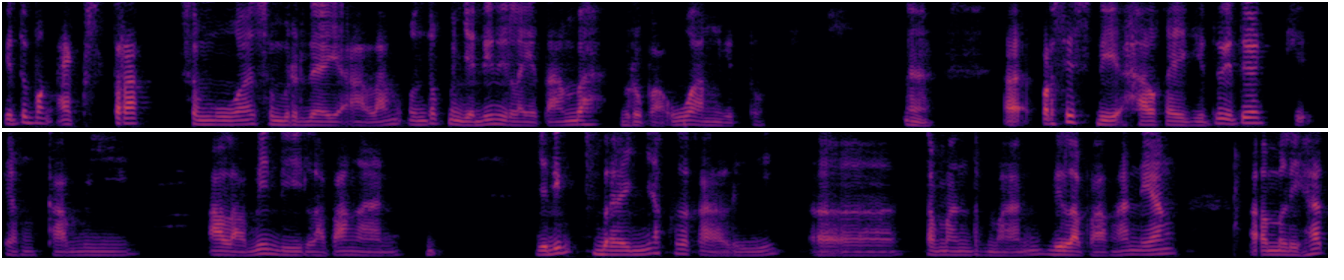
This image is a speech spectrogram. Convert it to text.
itu mengekstrak semua sumber daya alam untuk menjadi nilai tambah berupa uang gitu. Nah, eh, persis di hal kayak gitu itu yang kami alami di lapangan. Jadi banyak sekali eh, teman-teman uh, di lapangan yang uh, melihat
